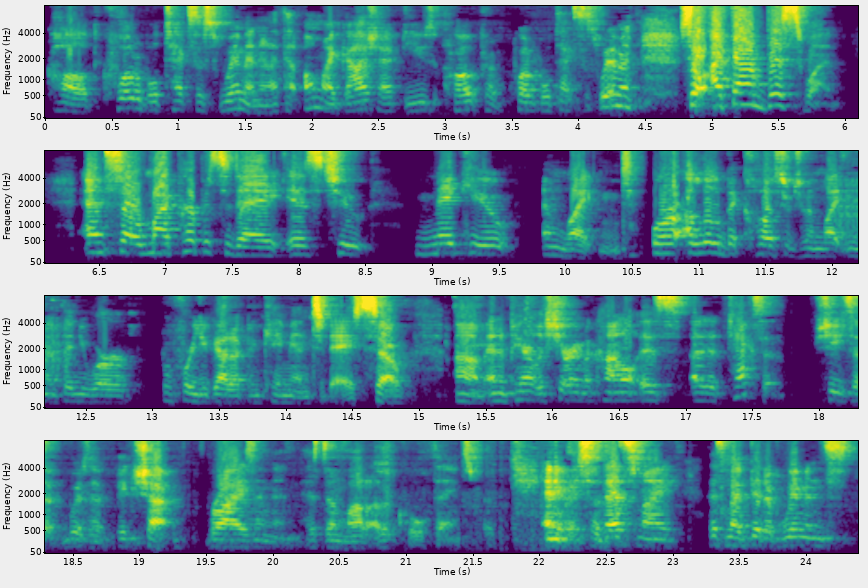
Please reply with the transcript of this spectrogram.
called Quotable Texas Women. And I thought, oh my gosh, I have to use a quote from Quotable Texas Women. So I found this one. And so my purpose today is to make you enlightened, or a little bit closer to enlightenment than you were before you got up and came in today. So, um, and apparently Sherry McConnell is a Texan. She's a was a big shot rising and has done a lot of other cool things. But anyway, so that's my that's my bit of women's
